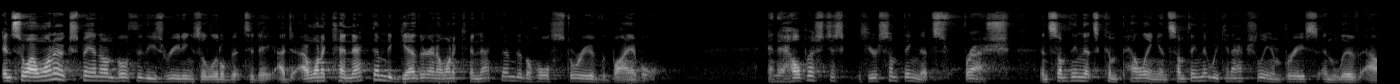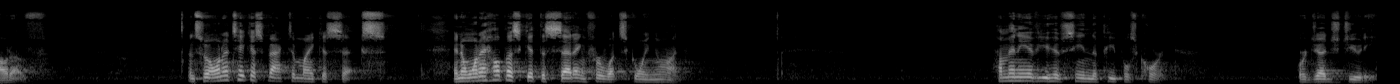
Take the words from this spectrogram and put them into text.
And so I want to expand on both of these readings a little bit today. I, I, want to connect them together and I want to connect them to the whole story of the Bible. And to help us just hear something that's fresh and something that's compelling and something that we can actually embrace and live out of. And so I want to take us back to Micah 6. And I want to help us get the setting for what's going on. How many of you have seen The People's Court or Judge Judy?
